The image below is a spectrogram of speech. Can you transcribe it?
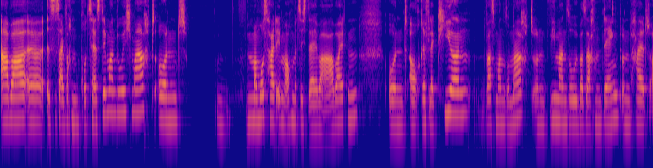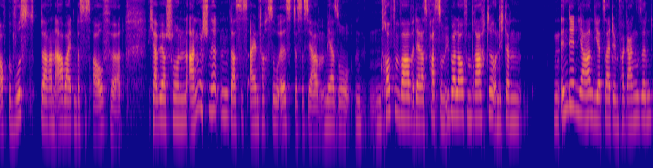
Aber äh, es ist einfach ein Prozess, den man durchmacht. Und man muss halt eben auch mit sich selber arbeiten und auch reflektieren, was man so macht und wie man so über Sachen denkt und halt auch bewusst daran arbeiten, dass es aufhört. Ich habe ja schon angeschnitten, dass es einfach so ist, dass es ja mehr so ein Tropfen war, der das fast zum Überlaufen brachte und ich dann in den Jahren, die jetzt seitdem vergangen sind,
